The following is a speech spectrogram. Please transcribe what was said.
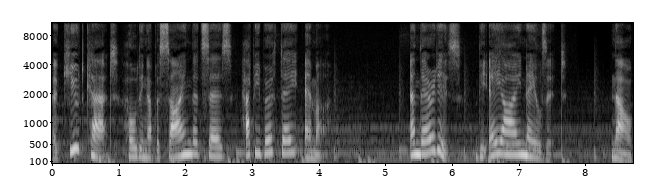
a cute cat holding up a sign that says, Happy birthday, Emma. And there it is, the AI nails it. Now,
